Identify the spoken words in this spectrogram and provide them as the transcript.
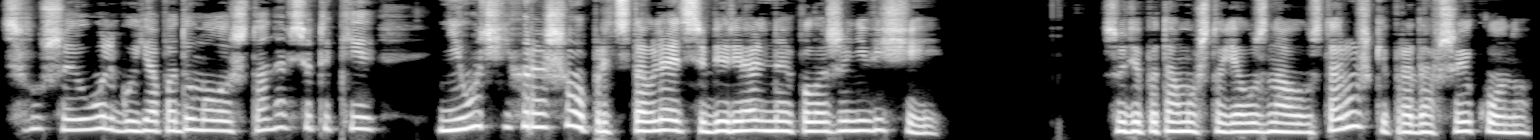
Слушая Ольгу, я подумала, что она все-таки не очень хорошо представляет себе реальное положение вещей. Судя по тому, что я узнала у старушки, продавшей икону,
